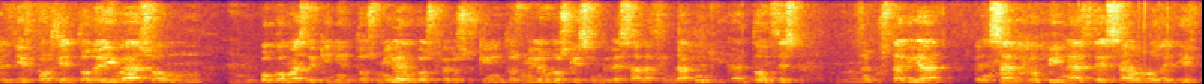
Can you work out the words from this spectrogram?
el 10% de IVA son un poco más de 500.000 euros, pero esos 500.000 euros que se ingresa a la hacienda pública. Entonces, me gustaría pensar qué opinas de ese ahorro del 10%,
